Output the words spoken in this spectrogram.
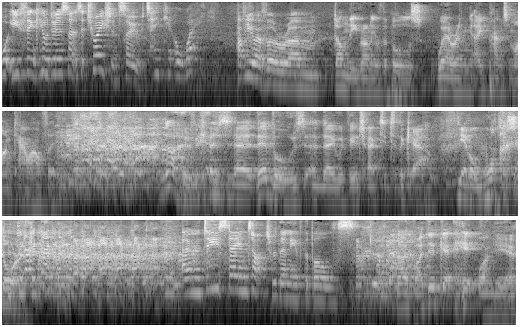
what you think he'll do in certain situations. So take it away. Have you ever um, done the running of the bulls wearing a pantomime cow outfit? No, because uh, they're bulls and they would be attracted to the cow. Yeah, but what a story. Um, do you stay in touch with any of the bulls? No, but I did get hit one year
